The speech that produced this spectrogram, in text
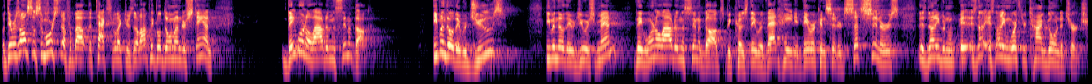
But there was also some more stuff about the tax collectors that a lot of people don't understand. They weren't allowed in the synagogue. Even though they were Jews, even though they were Jewish men, they weren't allowed in the synagogues because they were that hated. They were considered such sinners, it's not even, it's not, it's not even worth your time going to church.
